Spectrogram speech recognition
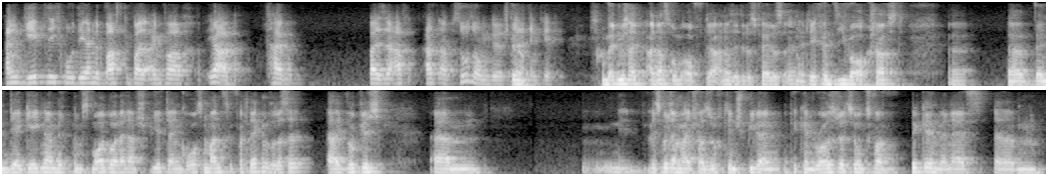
angeblich moderne Basketball einfach, ja, teilweise ad absurdum gestellt, ja. denke ich. Und wenn du es halt andersrum auf der anderen Seite des Feldes in der Defensive auch schaffst, äh, äh wenn der Gegner mit einem Smallball Lineup spielt, deinen großen Mann zu verstecken, sodass er halt wirklich ähm, es wird dann halt versucht, den Spieler in Pick-and-Roll-Situationen zu verwickeln, wenn er jetzt ähm,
